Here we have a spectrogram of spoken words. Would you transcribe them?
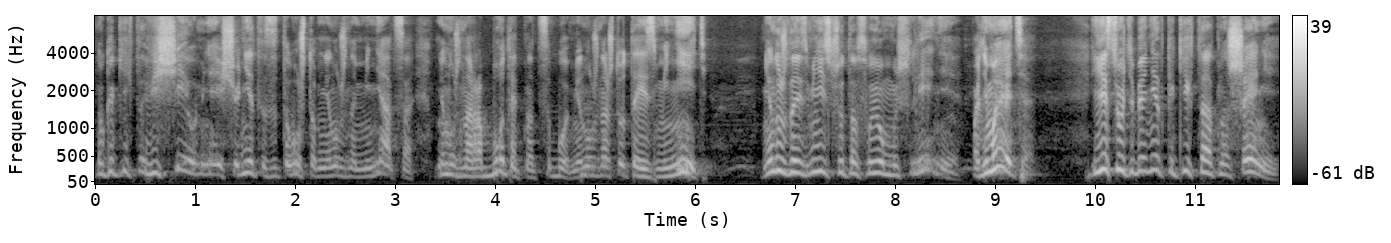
Но каких-то вещей у меня еще нет из-за того, что мне нужно меняться, мне нужно работать над собой, мне нужно что-то изменить. Мне нужно изменить что-то в своем мышлении. Понимаете? если у тебя нет каких-то отношений,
